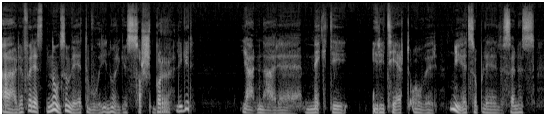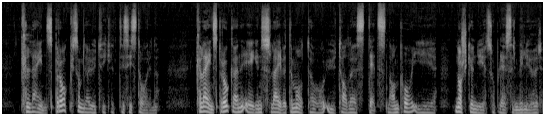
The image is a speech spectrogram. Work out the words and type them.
Er det forresten noen som vet hvor i Norge Sarpsborg ligger? Hjernen er eh, mektig irritert over nyhetsopplevelsernes kleinspråk som de har utviklet de siste årene. Kleinspråk er en egen sleivete måte å uttale stedsnavn på i norske nyhetsopplesermiljøer.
